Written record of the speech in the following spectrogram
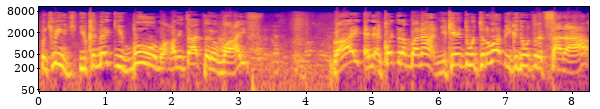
which means you can make yibum or chalitza to the wife, right? And according to the banan, you can't do it to the wife, but you can do it to the tzara.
